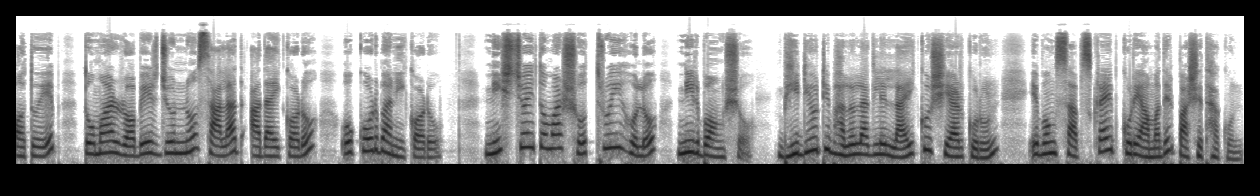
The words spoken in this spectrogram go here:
অতএব তোমার রবের জন্য সালাদ আদায় করো ও কোরবানি করো। নিশ্চয়ই তোমার শত্রুই হল নির্বংশ। ভিডিওটি ভালো লাগলে লাইক ও শেয়ার করুন এবং সাবস্ক্রাইব করে আমাদের পাশে থাকুন।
